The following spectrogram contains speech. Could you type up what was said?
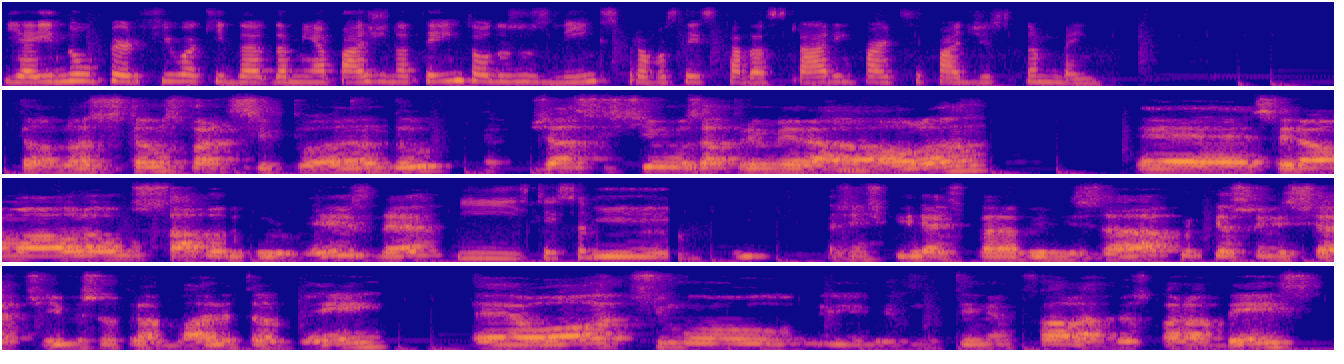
E aí no perfil aqui da, da minha página tem todos os links para vocês cadastrarem e participar disso também. Então, nós estamos participando, já assistimos a primeira aula. É, será uma aula um sábado por mês, né? Isso, isso E a gente queria te parabenizar porque a sua iniciativa, o seu trabalho também é ótimo e não tem nem o que falar. Meus parabéns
